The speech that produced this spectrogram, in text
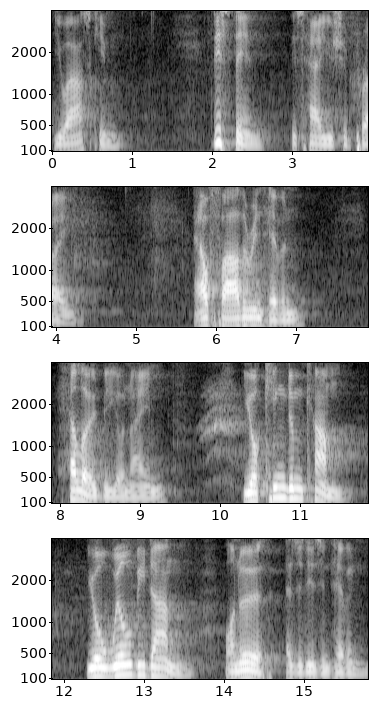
you ask Him. This then is how you should pray Our Father in heaven, hallowed be your name. Your kingdom come, your will be done on earth as it is in heaven.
